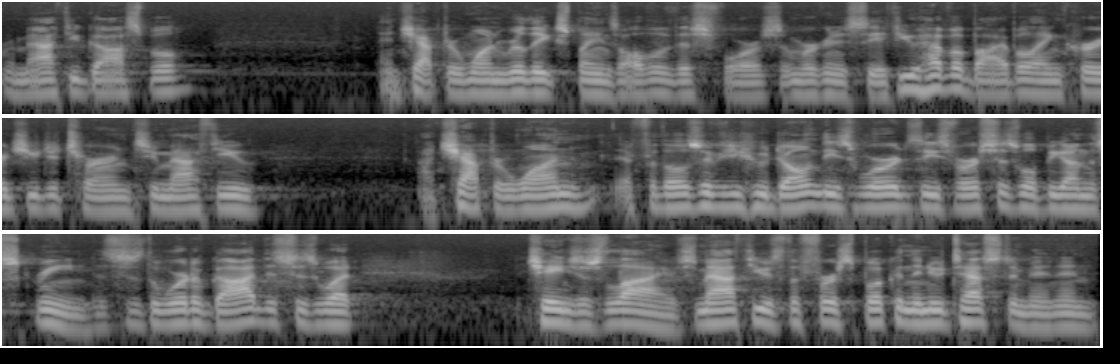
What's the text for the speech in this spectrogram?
from Matthew Gospel, and chapter 1 really explains all of this for us, and we're going to see. If you have a Bible, I encourage you to turn to Matthew uh, chapter 1. For those of you who don't, these words, these verses will be on the screen. This is the Word of God. This is what changes lives. Matthew is the first book in the New Testament, and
